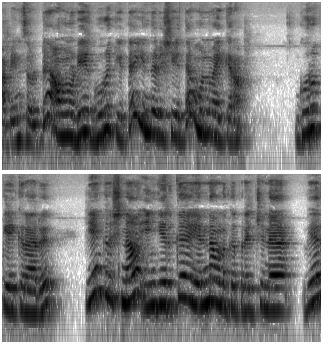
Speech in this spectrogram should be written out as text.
அப்படின்னு சொல்லிட்டு அவனுடைய குரு கிட்ட இந்த விஷயத்த முன்வைக்கிறான். குரு கேட்குறாரு ஏன் கிருஷ்ணா இங்கே இருக்க என்ன உனக்கு பிரச்சனை? வேற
